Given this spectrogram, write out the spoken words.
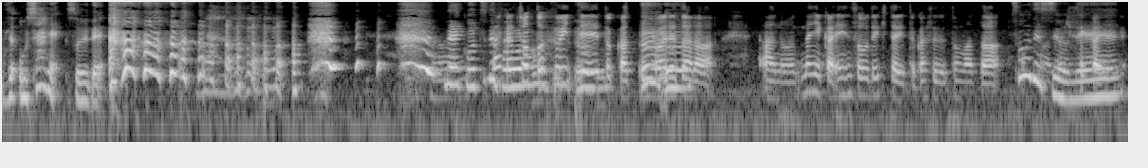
でおしゃれそれで ねこっちでなんかちょっと吹いてとかって言われたら、あの何か演奏できたりとかするとまたそうですよあの世界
